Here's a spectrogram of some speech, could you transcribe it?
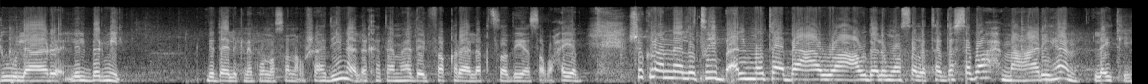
دولار للبرميل. بذلك نكون وصلنا مشاهدينا لختام هذه الفقرة الاقتصادية الصباحية شكرا لطيب المتابعة وعودة لمواصلة هذا الصباح مع ريهام ليكي.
